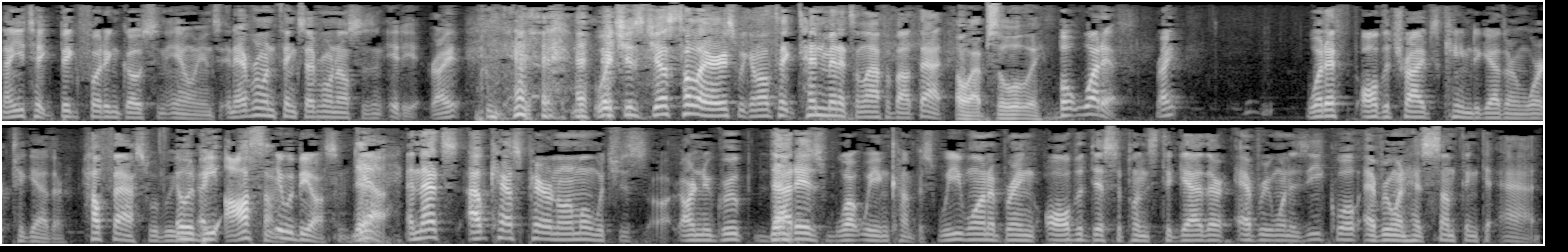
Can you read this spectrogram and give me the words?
Now you take Bigfoot and ghosts and aliens, and everyone thinks everyone else is an idiot, right? Which is just hilarious. We can all take ten minutes and laugh about that. Oh, absolutely. But what if, right? What if all the tribes came together and worked together? How fast would we? It would be awesome. It would be awesome. Yeah. And that's Outcast Paranormal, which is our- new group. That is what we encompass. We want to bring all the disciplines together. Everyone is equal. Everyone has something to add.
